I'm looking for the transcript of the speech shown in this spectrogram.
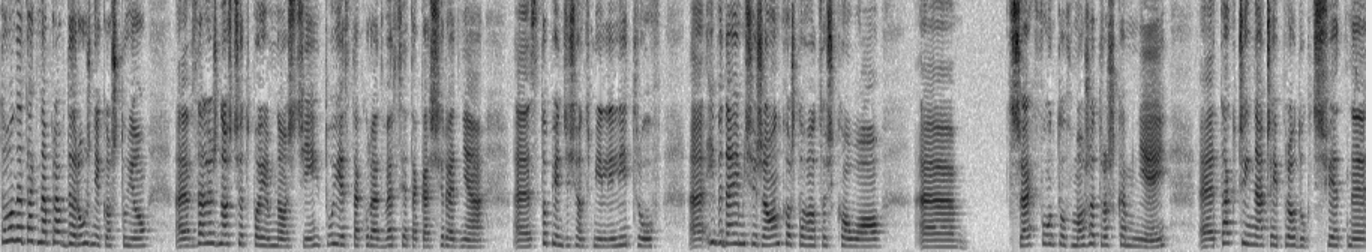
to one tak naprawdę różnie kosztują e, w zależności od pojemności. Tu jest akurat wersja taka średnia e, 150 ml e, i wydaje mi się, że on kosztował coś koło e, 3 funtów, może troszkę mniej. E, Tak czy inaczej produkt świetny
